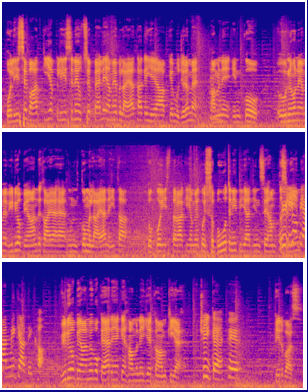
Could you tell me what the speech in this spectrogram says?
पुलिस से बात की है। पुलिस ने उससे पहले हमें बुलाया था कि ये आपके मुजरम हैं। हमने इनको उन्होंने हमें वीडियो बयान दिखाया है उनको मिलाया नहीं था। तो कोई इस तरह की हमें कोई सबूत नहीं दिया जिनसे हम वीडियो बयान में क्या देखा? वीडियो बयान में वो कह रहे हैं कि हमने ये काम किया है। ठीक है फिर? फिर बस।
